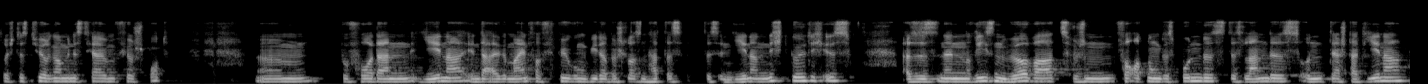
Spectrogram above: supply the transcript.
durch das Thüringer Ministerium für Sport. Ähm, bevor dann Jena in der Allgemeinverfügung wieder beschlossen hat, dass das in Jena nicht gültig ist. Also es ist ein Riesenwirrwarr zwischen Verordnung des Bundes, des Landes und der Stadt Jena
